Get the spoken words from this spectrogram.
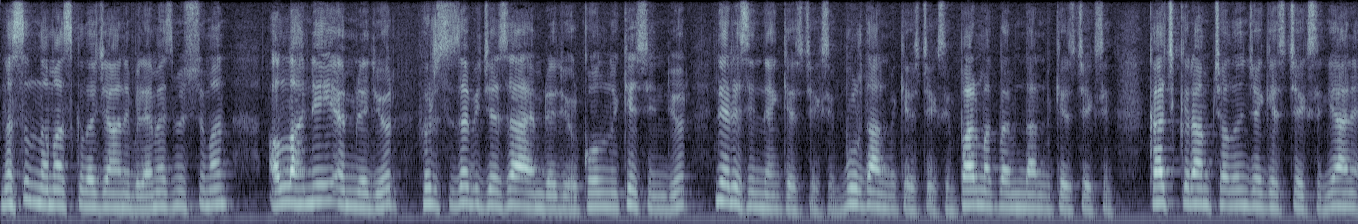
Nasıl namaz kılacağını bilemez Müslüman. Allah neyi emrediyor? Hırsıza bir ceza emrediyor. Kolunu kesin diyor. Neresinden keseceksin? Buradan mı keseceksin? Parmaklarından mı keseceksin? Kaç gram çalınca keseceksin? Yani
